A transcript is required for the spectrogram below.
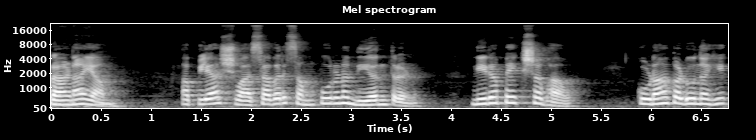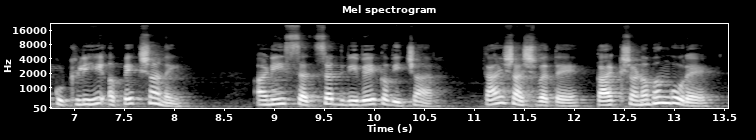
प्राणायाम आपल्या श्वासावर संपूर्ण नियंत्रण निरपेक्ष भाव कुणाकडूनही कुठलीही अपेक्षा नाही. आणि सत्सद विवेक विचार. काय शाश्वत आहे? काय क्षणभंगूर आहे?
